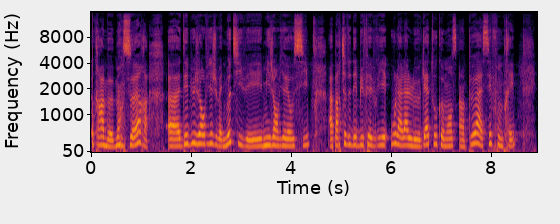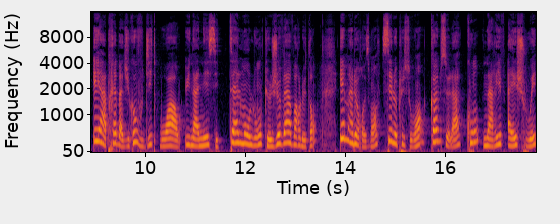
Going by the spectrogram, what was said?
un gramme minceur. Euh, début janvier, je vais être motivée. Mi-janvier aussi. À partir de début février, oulala, le gâteau commence un peu à s'effondrer. Et après, bah du coup, vous dites, waouh, une année, c'est tellement long que je vais avoir le temps. Et malheureusement, c'est le plus souvent comme cela qu'on arrive à échouer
